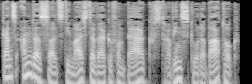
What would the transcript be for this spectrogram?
Ganz anders als die Meisterwerke von Berg, Strawinski oder Bartok.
